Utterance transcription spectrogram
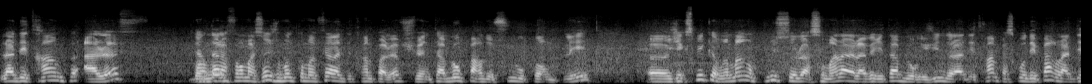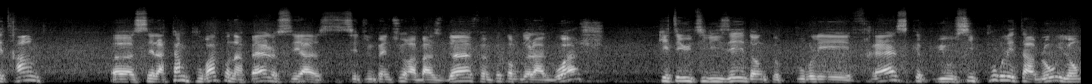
la détrempe à l'œuf. Donc, Ah dans oui. la formation, je montre comment faire la détrempe à l'œuf. Je fais un tableau par-dessus au complet. Euh, J'explique vraiment en plus à ce moment-là la véritable origine de la détrempe. Parce qu'au départ, la détrempe, euh, c'est la tempura qu'on appelle. C'est euh, c'est une peinture à base d'œuf, un peu comme de la gouache, qui était utilisée donc pour les fresques, puis aussi pour les tableaux. Ils ont,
